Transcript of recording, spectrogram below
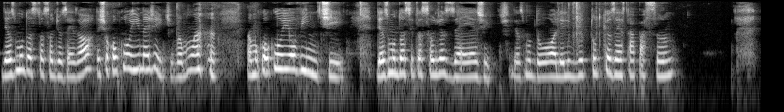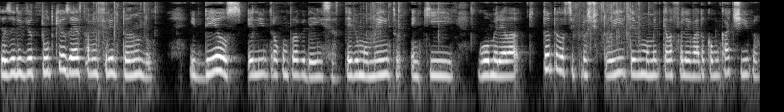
Deus mudou a situação de Oséias. Ó, oh, deixa eu concluir, né, gente? Vamos lá. Vamos concluir, ouvinte. Deus mudou a situação de Oséias, gente. Deus mudou. Olha, ele viu tudo que Oséias estava passando. Deus, ele viu tudo que Oséias estava enfrentando. E Deus, ele entrou com providência. Teve um momento em que Gomer, ela, tanto ela se prostituir, teve um momento que ela foi levada como cativa.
